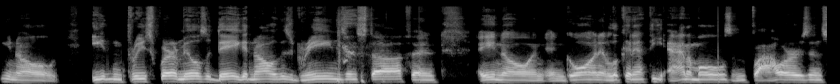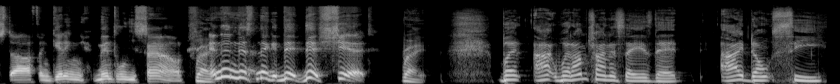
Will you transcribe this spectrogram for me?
you know, eating three square meals a day, getting all of his greens and stuff, and you know, and, and going and looking at the animals and flowers and stuff and getting mentally sound. Right. And then this nigga did this shit. Right. But I, what I'm trying to say is that I don't see.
